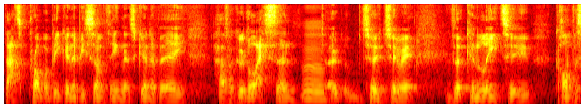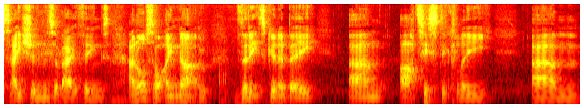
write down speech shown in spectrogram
that's probably going to be something that's going to be have a good lesson uh, to to it that can lead to conversations about things, and also I know that it's going to be um, artistically. Um,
